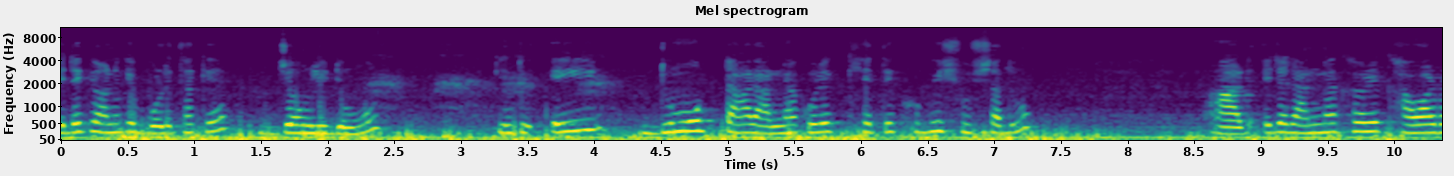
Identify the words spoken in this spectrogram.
এটাকে অনেকে বলে থাকে জংলি ডুমুর। কিন্তু এই ডুমুরটা রান্না করে খেতে খুবই সুস্বাদু। আর এটা রান্না করে খাওয়ার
